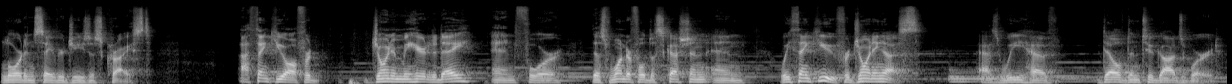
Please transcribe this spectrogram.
Lord and Savior Jesus Christ. I thank you all for joining me here today and for this wonderful discussion, and we thank you for joining us as we have delved into God's Word.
